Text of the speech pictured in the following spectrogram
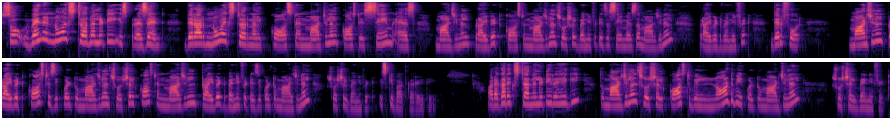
so when no externality is present there are no external cost and marginal cost is same as marginal private cost and marginal social benefit is the same as the marginal private benefit therefore marginal private cost is equal to marginal social cost and marginal private benefit is equal to marginal social benefit इसकी बात कर रही थी। और अगर एक्सटर्नलिटी रहेगी तो marginal social cost will not be equal to marginal social benefit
